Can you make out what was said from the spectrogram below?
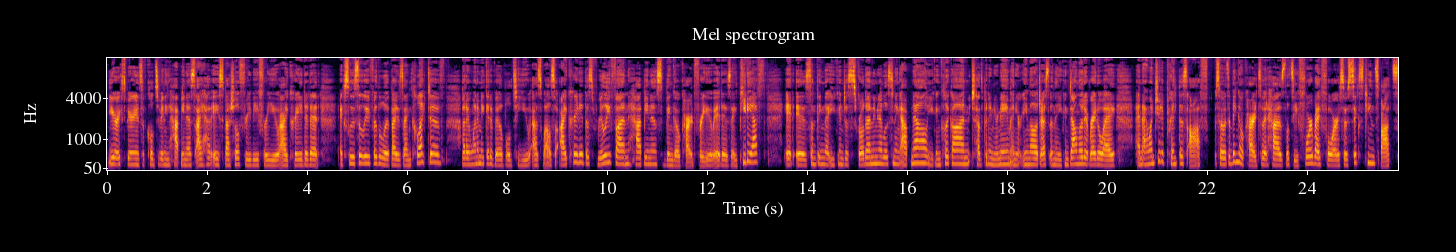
your experience of cultivating happiness, I have a special freebie for you. I created it exclusively for the Live by Design Collective, but I want to make it available to you as well. So I created this really fun happiness bingo card for you. It is a PDF. It is something that you can just scroll down in your listening app now. You can click on, just have to put in your name and your email address, and then you can download it right away. And I want you to print this off. So it's a bingo card. So it has, let's see, four by four, so 16 spots.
